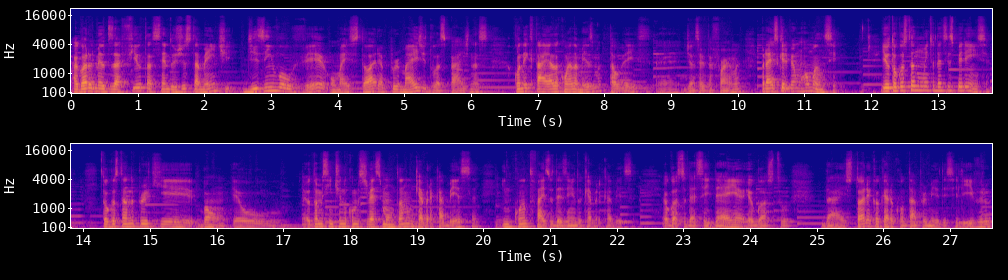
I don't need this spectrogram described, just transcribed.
Agora o meu desafio está sendo justamente desenvolver uma história por mais de duas páginas, conectar ela com ela mesma, talvez, é, de uma certa forma, para escrever um romance. E eu tô gostando muito dessa experiência. Tô gostando porque, bom, eu eu tô me sentindo como se estivesse montando um quebra-cabeça enquanto faz o desenho do quebra-cabeça. Eu gosto dessa ideia, eu gosto da história que eu quero contar por meio desse livro,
